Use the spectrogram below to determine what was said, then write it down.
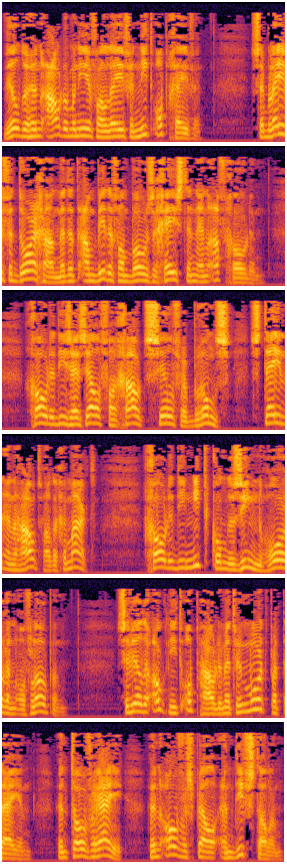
wilden hun oude manier van leven niet opgeven. Ze bleven doorgaan met het aanbidden van boze geesten en afgoden. Goden die zij zelf van goud, zilver, brons, steen en hout hadden gemaakt goden die niet konden zien, horen of lopen. Ze wilden ook niet ophouden met hun moordpartijen, hun toverij, hun overspel en diefstallen.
